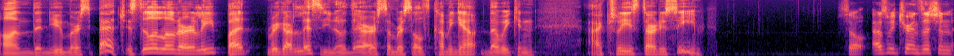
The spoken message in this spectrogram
on the new Mercy patch. It's still a little early, but regardless, you know there are some results coming out that we can actually start to see. So as we transition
